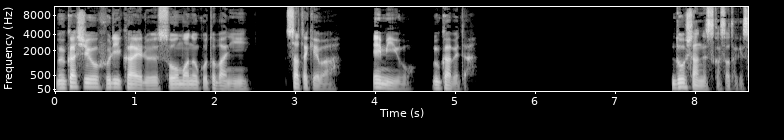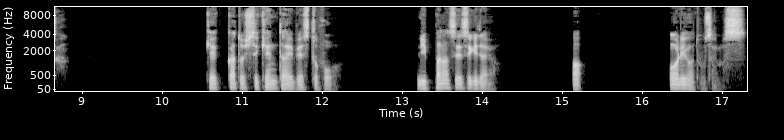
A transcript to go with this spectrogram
昔を振り返る相馬の言葉に佐竹は笑みを浮かべたどうしたんですか佐竹さん結果として検体ベスト4立派な成績だよありがとうございます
